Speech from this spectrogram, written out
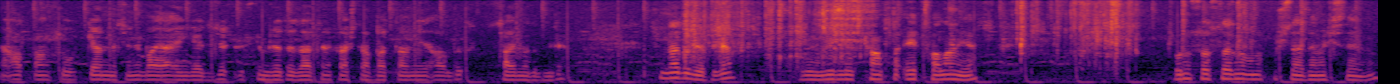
Yani alttan soğuk gelmesini bayağı engelleyeceğiz. Üstümüze de zaten kaç tane battaniye aldık. Saymadım bile. Adım yapacağım. Böyle millet kampta et falan yer. Bunun soslarını unutmuşlar demek istemedim.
